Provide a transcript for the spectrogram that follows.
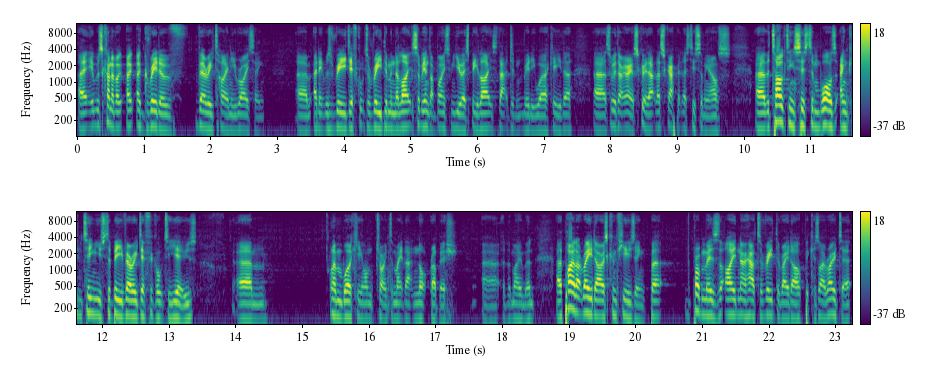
Uh, it was kind of a, a, grid of very tiny writing. Um, and it was really difficult to read them in the light, so we ended up buying some USB lights. That didn't really work either. Uh, so we thought, oh, screw that, let's scrap it, let's do something else. Uh, the targeting system was and continues to be very difficult to use. Um, I'm working on trying to make that not rubbish uh, at the moment. Uh, Pilot radar is confusing, but the problem is that I know how to read the radar because I wrote it.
